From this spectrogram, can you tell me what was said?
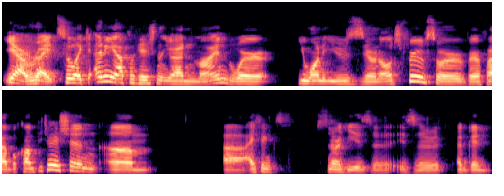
Yeah, right. So like any application that you had in mind where you want to use zero knowledge proofs or verifiable computation, um, uh, I think Snarky is a is a, a good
